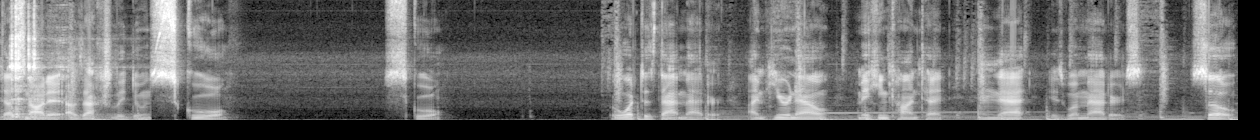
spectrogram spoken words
That's not it. I was actually doing school. School. But what does that matter? I'm here now, making content, and that is what matters. So,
